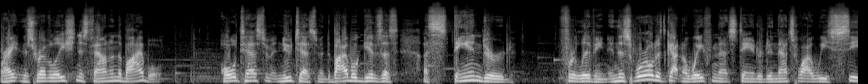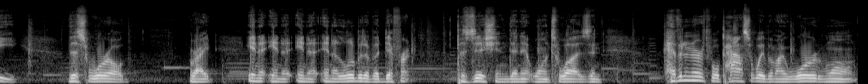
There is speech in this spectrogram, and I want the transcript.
right? And this revelation is found in the Bible. Old Testament, New Testament. The Bible gives us a standard for living. And this world has gotten away from that standard, and that's why we see this world, right? in a, in a, in a, in a little bit of a different position than it once was. And heaven and earth will pass away, but my word won't.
